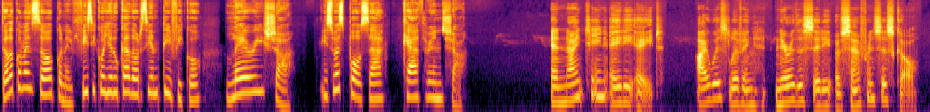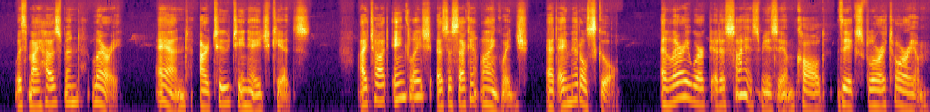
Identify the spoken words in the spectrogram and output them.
Todo comenzó con el físico y educador científico Larry Shaw y su esposa Catherine Shaw. In 1988, I was living near the city of San Francisco with my husband, Larry, and our two teenage kids. I taught English as a second language at a middle school, and Larry worked at a science museum called the Exploratorium.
